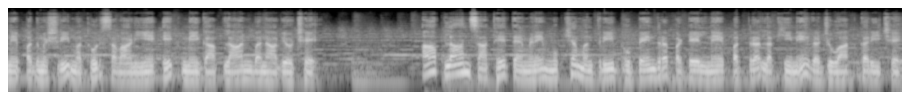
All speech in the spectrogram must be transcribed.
અને પદ્મશ્રી મથુર સવાણીએ એક મેગા પ્લાન બનાવ્યો છે. આ પ્લાન સાથે તેમણે મુખ્યમંત્રી ભૂપેન્દ્ર પટેલને પત્ર લખીને રજૂઆત કરી છે.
